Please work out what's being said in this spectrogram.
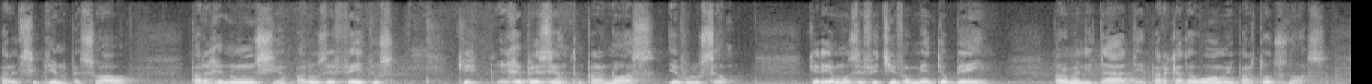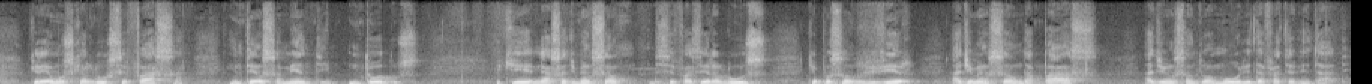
para a disciplina pessoal, para renúncia, para os efeitos que representam para nós evolução. Queremos efetivamente o bem para a humanidade, para cada homem, para todos nós. Queremos que a luz se faça intensamente em todos e que nessa dimensão de se fazer a luz, que possamos viver a dimensão da paz, a dimensão do amor e da fraternidade.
